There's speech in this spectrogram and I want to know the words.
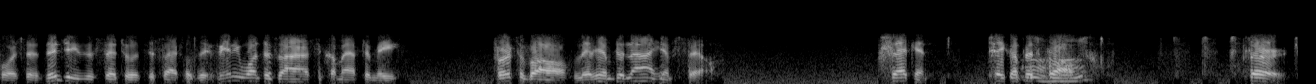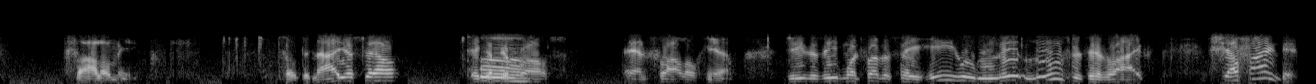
four says, Then Jesus said to his disciples, If anyone desires to come after me, first of all, let him deny himself. Second, take up his Uh-huh. cross. Third, follow me. So deny yourself, take up your Mm. cross, and follow him. Jesus even went further to say, He who li- loses his life shall find it.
